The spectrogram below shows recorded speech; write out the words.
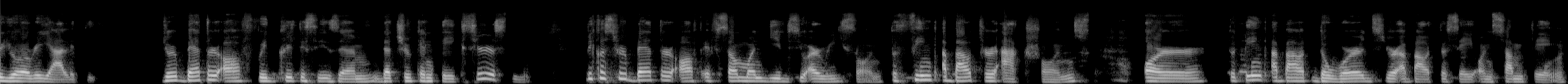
to your reality. You're better off with criticism that you can take seriously because you're better off if someone gives you a reason to think about your actions or to think about the words you're about to say on something,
